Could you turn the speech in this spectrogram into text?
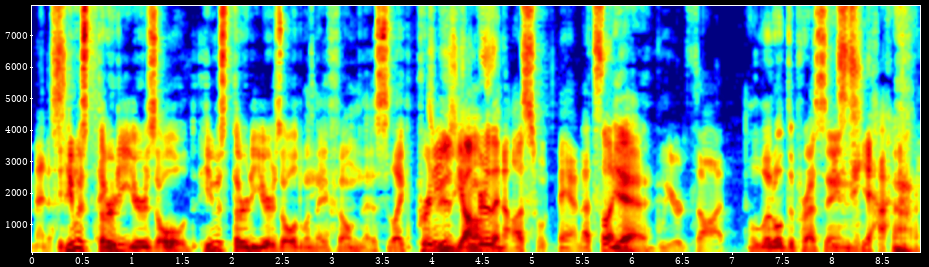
menacing. he was 30 years old. He was 30 years old when they filmed this. Like So pretty he was younger than us. Man, that's like Yeah. a weird thought. a little depressing. yeah.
